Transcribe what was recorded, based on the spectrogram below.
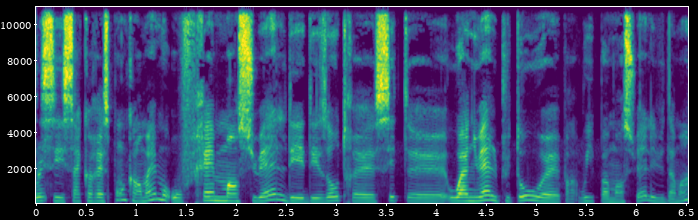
Oui. ça correspond quand même aux frais mensuels des, des autres sites, euh, ou annuels plutôt, euh, oui, pas mensuels évidemment,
